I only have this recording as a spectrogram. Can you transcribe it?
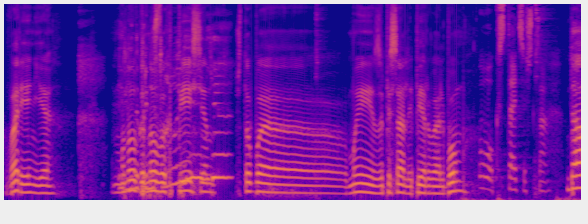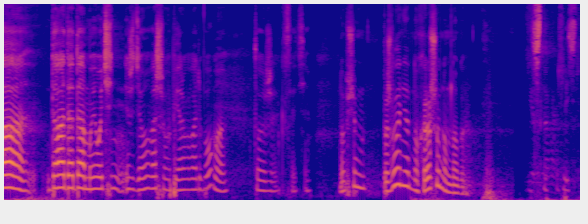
варенья, много Ирина новых принесла песен, варенье. Чтобы э, мы записали первый альбом. О, кстати, что? Да, да, да, да, мы очень ждем вашего первого альбома. Тоже, кстати. В общем, пожелание одно, хорошо, но много. Отлично, отлично.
